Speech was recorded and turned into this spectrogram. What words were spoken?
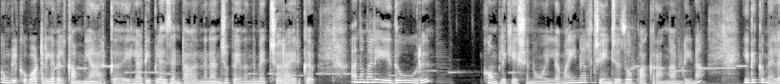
உங்களுக்கு வாட்டர் லெவல் கம்மியாக இருக்குது இல்லாட்டி ப்ளசண்ட்டாக அந்த நஞ்சு பை வந்து மெச்சூர் ஆகிருக்கு அந்த மாதிரி ஏதோ ஒரு காம்ப்ளிகேஷனோ இல்லை மைனர் சேஞ்சஸோ பார்க்குறாங்க அப்படின்னா இதுக்கு மேலே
